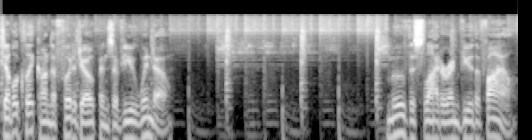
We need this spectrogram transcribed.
Double-click on the footage opens a view window. Move the slider and view the file.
